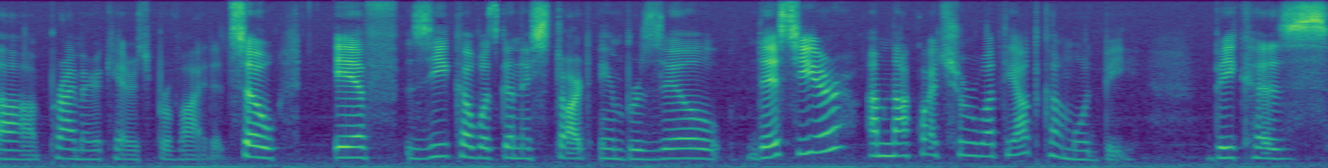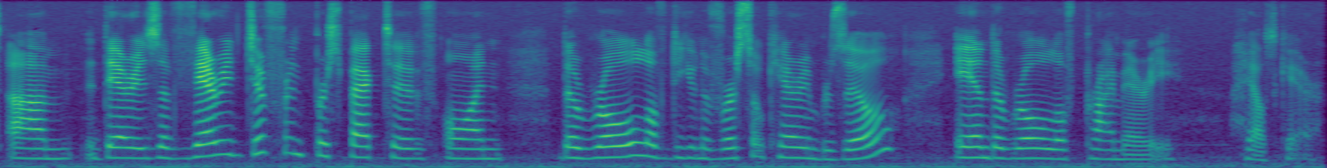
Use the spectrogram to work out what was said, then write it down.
uh, primary care is provided. So. If Zika was going to start in Brazil this year, I'm not quite sure what the outcome would be because um, there is a very different perspective on the role of the universal care in Brazil and the role of primary health care.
